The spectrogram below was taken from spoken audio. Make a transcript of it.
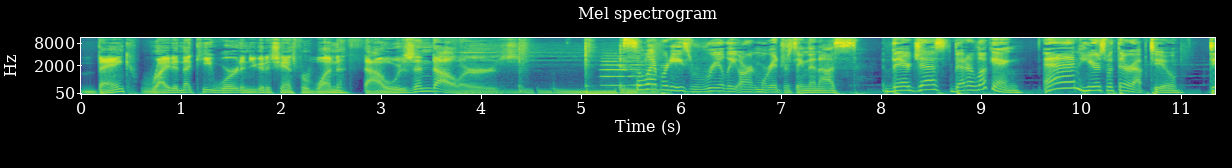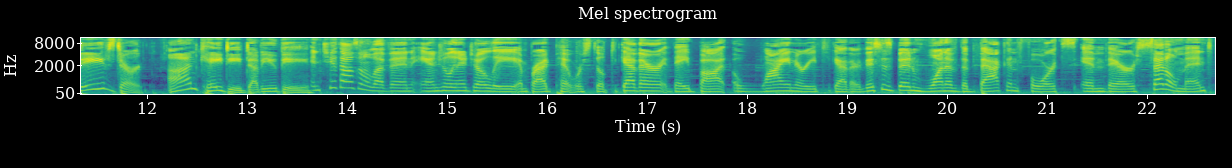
bank. Write in that keyword, and you get a chance for $1,000. Celebrities really aren't more interesting than us. They're just better looking. And here's what they're up to Dave's Dirt on KDWB. In 2011, Angelina Jolie and Brad Pitt were still together. They bought a winery together. This has been one of the back and forths in their settlement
